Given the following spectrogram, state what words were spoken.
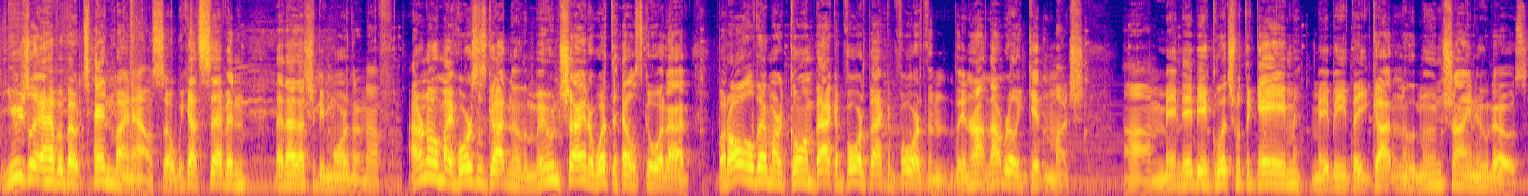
usually I have about ten by now, so we got seven. That, that that should be more than enough. I don't know if my horse has gotten to the moonshine or what the hell's going on, but all of them are going back and forth, back and forth, and they're not not really getting much. Um, maybe a glitch with the game. Maybe they got into the moonshine. Who knows?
